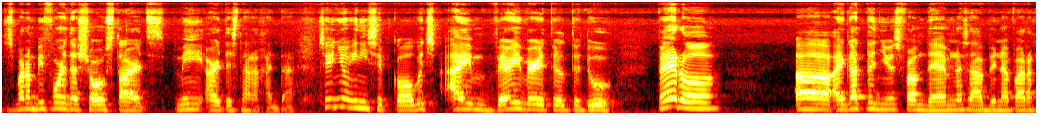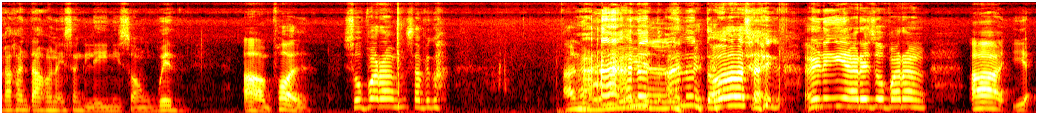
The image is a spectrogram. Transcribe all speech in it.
Tapos parang before the show starts, may artist nakakanta. So yun yung inisip ko which I'm very very thrilled to do. Pero uh, I got the news from them na sabi na parang kakanta ako ng isang Lainey song with um, Paul. So parang sabi ko, Ano? Ah, ano, ano to? Sabi ko, ano nangyayari? So parang, ah, yeah,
